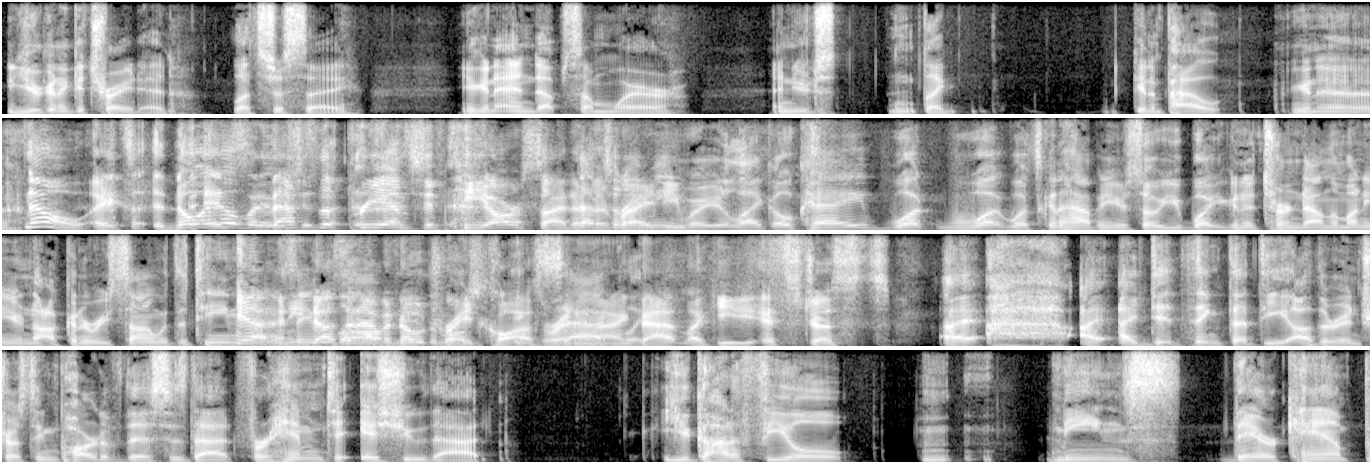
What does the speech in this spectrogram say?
you're going to get traded. Let's just say you're going to end up somewhere, and you're just like going to pout. You're going to. no, it's No, I know, but it that's just- the that's- preemptive PR side of That's it, what right? I mean. Where you're like, okay, what what what's going to happen here? So you what? You're going to turn down the money? You're not going to resign with the team? yeah, that and is he able to doesn't have a offer no the trade most? clause or anything like Exactly. that. Like he, it's just I, I I did think that the other interesting part of this is that for him to issue that, you got to feel m- means their camp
